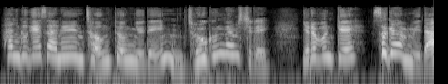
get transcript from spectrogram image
한국에 사는 정통 유대인 조국남 씨를 여러분께 소개합니다.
